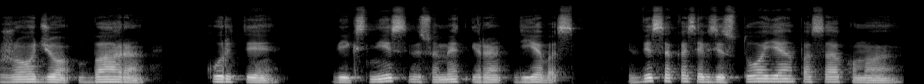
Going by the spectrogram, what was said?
žodžio bara kurti veiksnys visuomet yra Dievas. Visa, kas egzistuoja, pasakoma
